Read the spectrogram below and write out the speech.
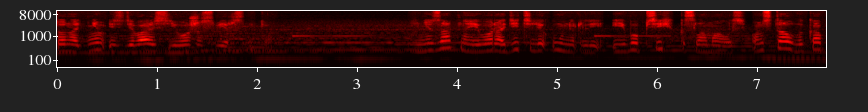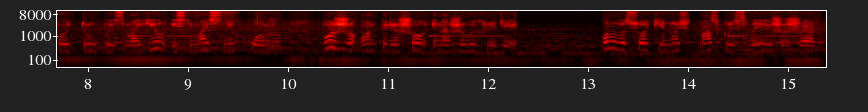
то над ним издевались его же сверстники. Внезапно его родители умерли, и его психика сломалась. Он стал выкапывать трупы из могил и снимать с них кожу. Позже он перешел и на живых людей. Он высокий и носит маску из своих же жертв.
